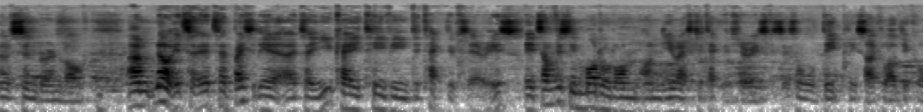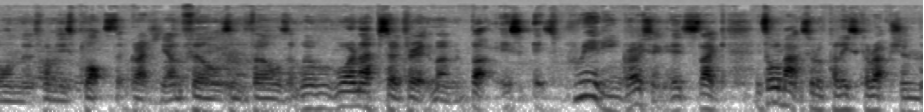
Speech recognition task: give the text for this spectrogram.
No Simba involved. Um, no, it's a, it's a basically a, it's a UK TV detective series. It's obviously modelled on, on US detective series because it's all deeply psychological and there's one of these plots that gradually unfurls and unfurls. And we're, we're on episode three at the moment, but it's it's really engrossing. It's like it's all about sort of police corruption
